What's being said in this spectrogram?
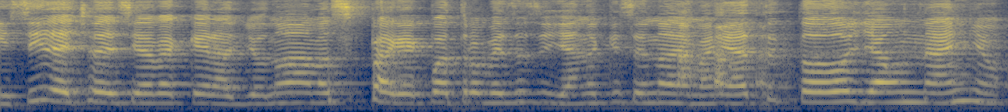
y sí, de hecho decía Vaquera, yo nada más pagué cuatro meses y ya no quise nada, imagínate todo ya un año.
